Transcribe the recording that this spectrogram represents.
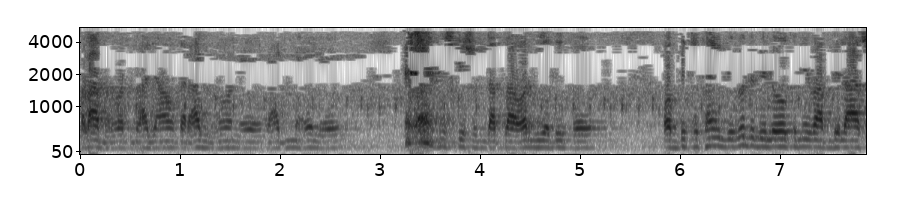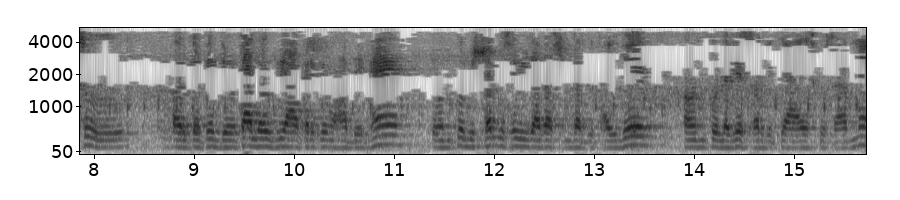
बड़ा भवन, राजाओं का राजभवन है, राजमहल है। उसकी सुंदरता और भी अधिक है। और बिखते विविध विलोक निवास दिलासु। और कहते देवता लोग भी आकर के वहाँ देखें तो उनको भी स्वर्ग से भी ज़्यादा सुंदर दिखाई दे। और उनको लगे, स्वर्ग क्या है उसके सामने?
